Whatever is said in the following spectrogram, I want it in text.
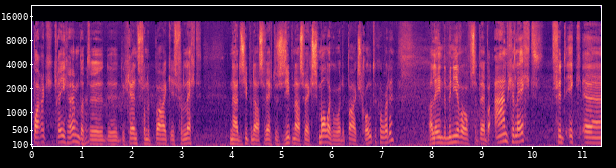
park gekregen, hè, omdat de, de, de grens van het park is verlegd naar de Ziependaalseweg. Dus de Ziependaalseweg is smaller geworden, het park is groter geworden. Alleen de manier waarop ze het hebben aangelegd, vind ik uh,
